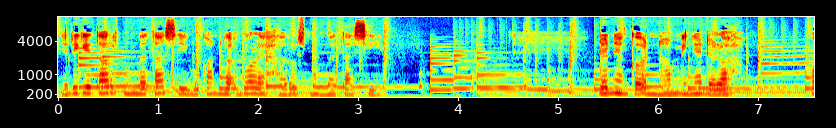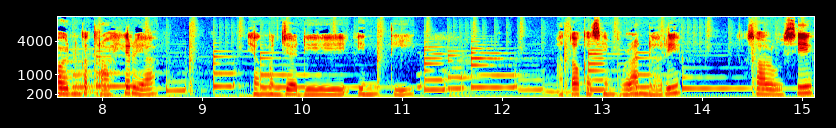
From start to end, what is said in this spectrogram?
Jadi kita harus membatasi bukan nggak boleh harus membatasi. Dan yang keenam ini adalah poin terakhir ya yang menjadi inti atau kesimpulan dari solusi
